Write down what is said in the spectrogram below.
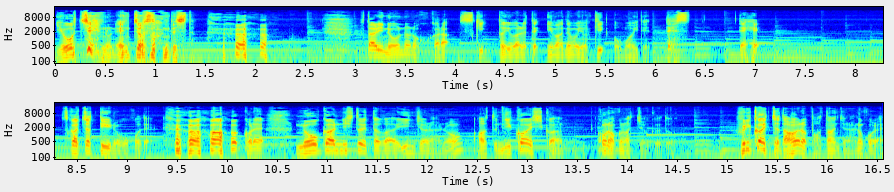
幼稚園の年長さんでした。二人の女の子から好きと言われて今でも良き思い出です。てへ。使っちゃっていいの？ここで。これ、脳幹にしといた方がいいんじゃないの？あと2回しか来なくなっちゃうけど。振り返っちゃダメなパターンじゃないの？これ。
